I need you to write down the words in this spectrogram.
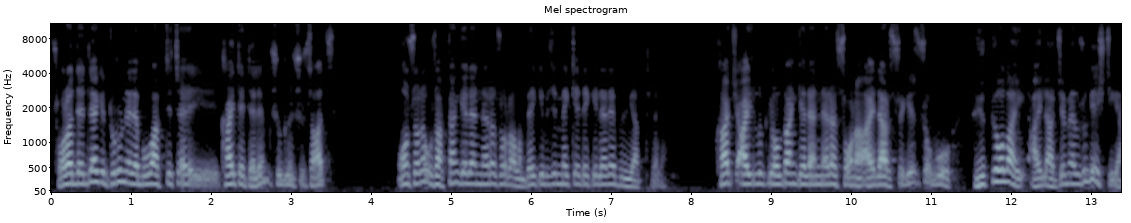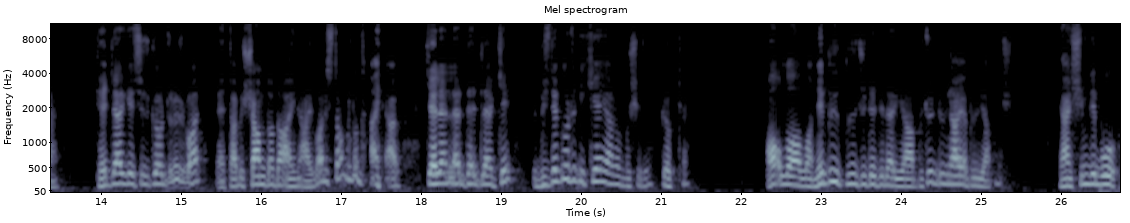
Sonra dediler ki durun hele bu vakti kaydedelim. Şu gün şu saat Ondan sonra uzaktan gelenlere soralım. Belki bizim Mekke'dekilere büyü yaptı falan. Kaç aylık yoldan gelenlere sonra aylar sonra bu büyük bir olay. Aylarca mevzu geçti yani. Dediler ki siz gördünüz mü? E tabi Şam'da da aynı ay var, İstanbul'da da aynı ay Gelenler dediler ki e, biz de gördük ikiye yarılmış idi gökte. Allah Allah ne büyük büyücü dediler ya. Bütün dünyaya büyü yapmış. Yani şimdi bu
